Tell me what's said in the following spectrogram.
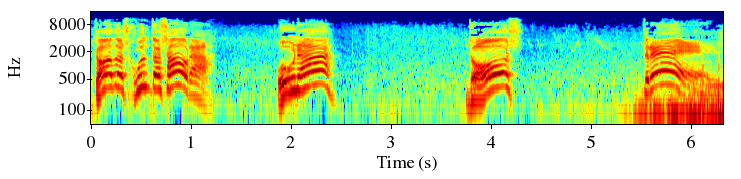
¡Todos juntos ahora! Una, dos, tres.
